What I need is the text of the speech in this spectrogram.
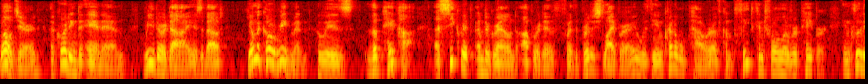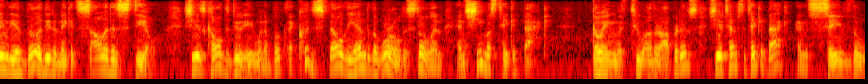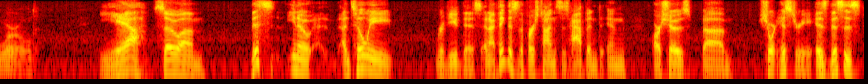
Well, Jared, according to ANN, Read or Die is about Yomiko Readman, who is the Paper, a secret underground operative for the British Library with the incredible power of complete control over paper, including the ability to make it solid as steel. She is called to duty when a book that could spell the end of the world is stolen, and she must take it back. Going with two other operatives, she attempts to take it back and save the world. Yeah. So, um, this, you know, until we reviewed this, and I think this is the first time this has happened in our show's um, short history, is this is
